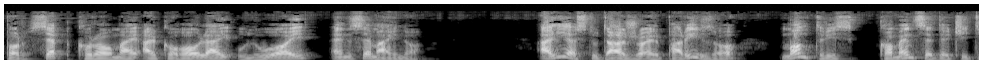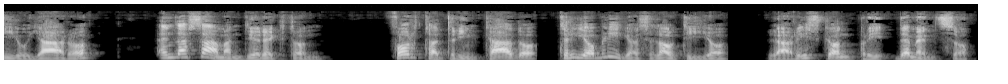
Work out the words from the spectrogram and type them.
por sep cromai alcoholai unuoi en semaino. Alia studaggio el Pariso montris comence de citiu iaro en la saman directon. Forta trincado triobligas lautio la riscon pri demenso.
